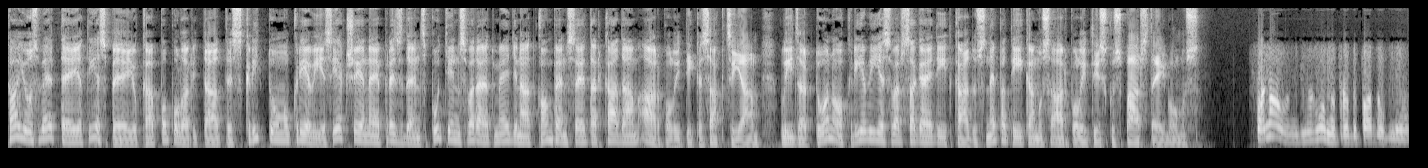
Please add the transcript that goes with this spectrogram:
Kā jūs vērtējat iespēju, ka popularitātes kritumu Krievijas iekšienē prezidents Puķins varētu mēģināt kompensēt ar kādām ārpolitikas akcijām? Līdz ar to no Krievijas var sagaidīt kādus nepatīkamus ārpolitiskus pārsteigumus. Она, безусловно, правдоподобная.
